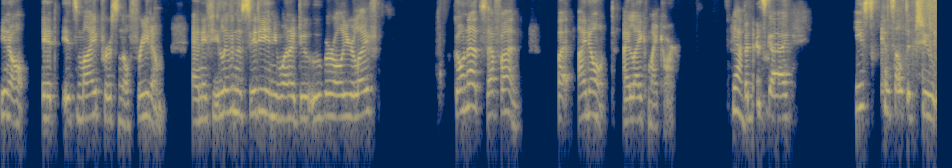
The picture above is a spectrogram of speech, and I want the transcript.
you know, it, it's my personal freedom. And if you live in the city and you want to do Uber all your life, go nuts, have fun. But I don't. I like my car. Yeah. But this guy, he's consulted to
